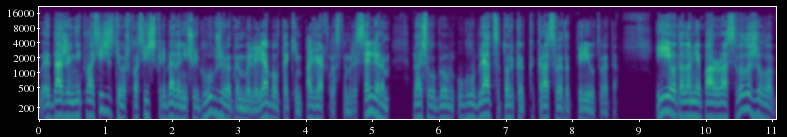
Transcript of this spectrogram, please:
Э, Даже не классическим, уж классические ребята, они чуть глубже в этом были. Я был таким поверхностным реселлером, начал угл- углубляться только как раз в этот период в это. И вот она мне пару раз выложила,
